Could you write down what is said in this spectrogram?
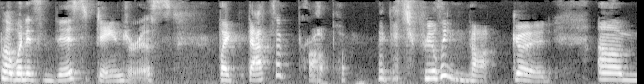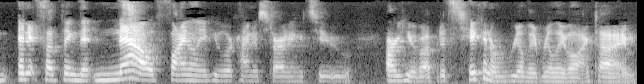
But when it's this dangerous, like that's a problem. Like that's really not good. Um, and it's something that now finally people are kind of starting to argue about, but it's taken a really, really long time.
